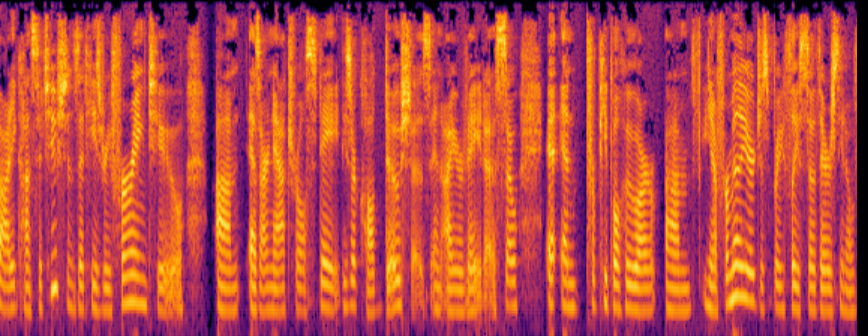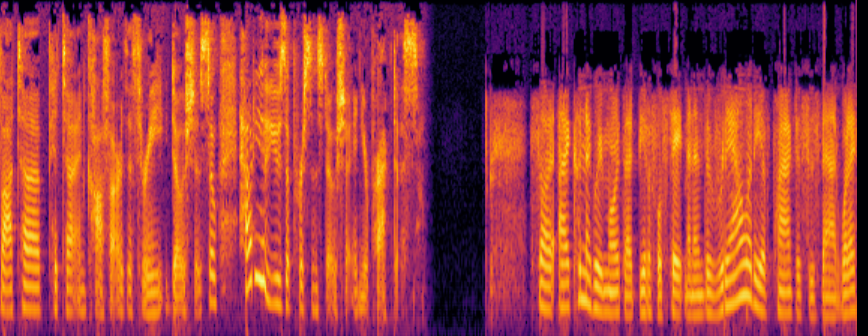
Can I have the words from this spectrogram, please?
mind-body constitutions that he's referring to um, as our natural state. These are called doshas in Ayurveda. So, and, and for people who are, um, you know, familiar, just briefly, so there's, you know, Vata, Pitta, and Kapha are the three doshas. So, how do you use a person's dosha in your practice? So I, I couldn't agree more with that beautiful statement. And the reality of practice is that what I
